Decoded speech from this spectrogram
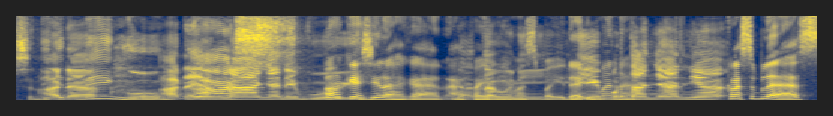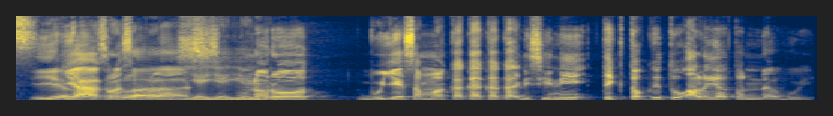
Sedikit ada, bingung. Ada yang nanya nih Bu. Oke, silahkan. Apa ini Mas Bayu? Dari ini mana? pertanyaannya Kelas 11? Iya, Iya, kelas kelas 11. 11. Iya, iya, iya. Menurut Buye sama kakak-kakak di sini TikTok itu alay atau enggak, Boy?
